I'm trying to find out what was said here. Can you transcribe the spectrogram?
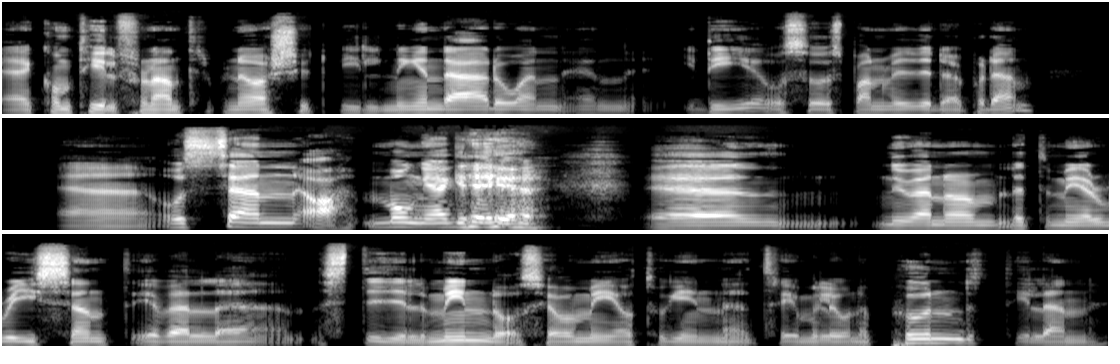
Eh, kom till från entreprenörsutbildningen där då, en, en idé och så spann vi vidare på den. Eh, och sen, ja, många grejer. Eh, nu en av de lite mer recent är väl eh, Stilmin då, så jag var med och tog in eh, 3 miljoner pund till en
